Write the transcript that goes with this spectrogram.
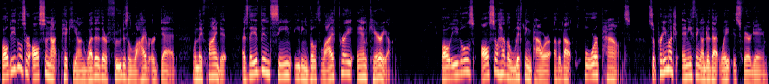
Bald eagles are also not picky on whether their food is alive or dead when they find it, as they have been seen eating both live prey and carrion. Bald eagles also have a lifting power of about 4 pounds, so pretty much anything under that weight is fair game.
